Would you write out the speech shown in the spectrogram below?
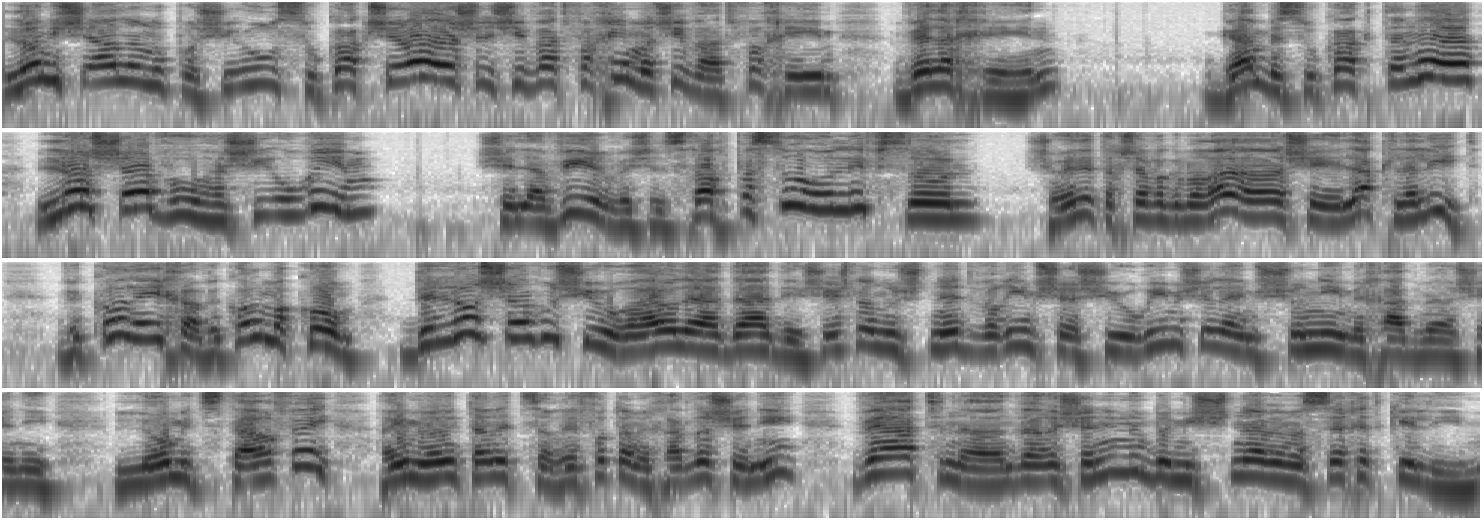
לא נשאר לנו פה שיעור סוכה כשרה של שבעה טפחים על שבעה טפחים, ולכן גם בסוכה קטנה לא שבו השיעורים של אוויר ושל סכך פסול לפסול. שואלת עכשיו הגמרא שאלה כללית, וכל איכה וכל מקום דלא שבו שיעורי או להדדה, שיש לנו שני דברים שהשיעורים שלהם שונים אחד מהשני, לא מצטרפי? האם לא ניתן לצרף אותם אחד לשני? והאתנן, והרי שנינו במשנה במסכת כלים,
